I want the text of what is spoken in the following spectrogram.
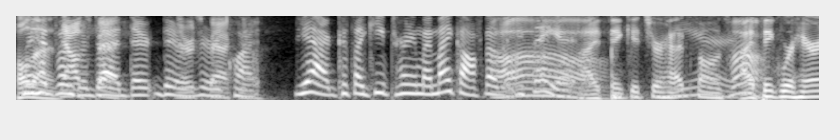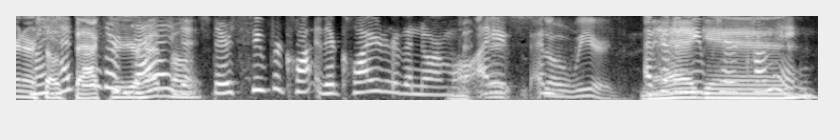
my on. headphones Now are it's dead. back. They're they're There, very quiet. now. Yeah, because I keep turning my mic off now that you say it. Ah. I think it's your headphones. Huh. I think we're hearing ourselves back through your dead. headphones. They're super quiet. They're quieter than normal. I, It's I'm- so weird. I've got a new pair coming.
